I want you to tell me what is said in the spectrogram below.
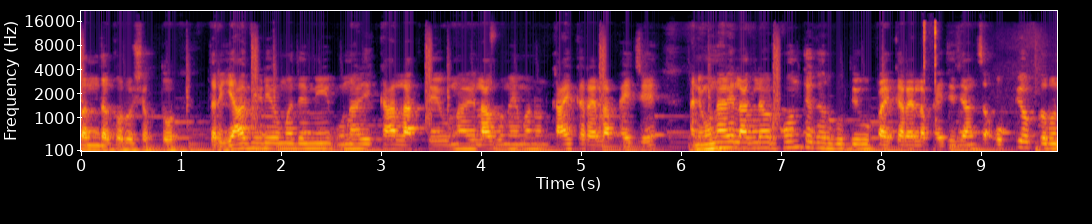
बंद करू शकतो. तर या व्हिडिओमध्ये मी उन्हाळी का लागते उन्हाळी लागू नये म्हणून काय करायला पाहिजे आणि उन्हाळी लागल्यावर कोणते घरगुती उपाय करायला पाहिजे ज्यांचा उपयोग करून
